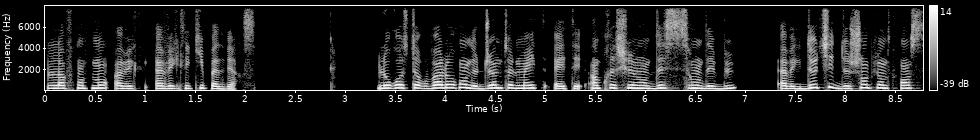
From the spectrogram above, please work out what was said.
l'affrontement avec, l'équipe adverse. Le roster Valorant de Gentlemate a été impressionnant dès son début, avec deux titres de champion de France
